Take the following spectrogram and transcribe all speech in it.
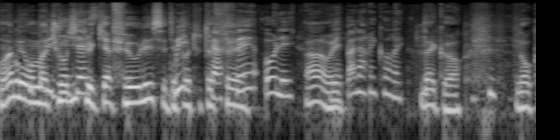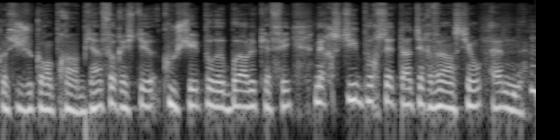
Ouais, mais on m'a toujours dit que le café au lait, c'était oui, pas tout à café fait. au lait, Ah oui. mais pas la ricorée. D'accord. Donc, je comprends bien, faut rester couché pour boire le café. Merci pour cette intervention, Anne.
